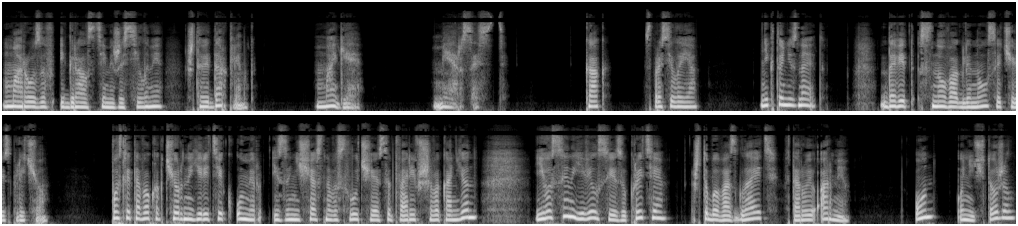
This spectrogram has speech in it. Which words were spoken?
Морозов играл с теми же силами, что и Дарклинг. Магия. Мерзость. «Как?» — спросила я. «Никто не знает». Давид снова оглянулся через плечо. После того, как черный еретик умер из-за несчастного случая, сотворившего каньон, его сын явился из укрытия, чтобы возглавить вторую армию. Он уничтожил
